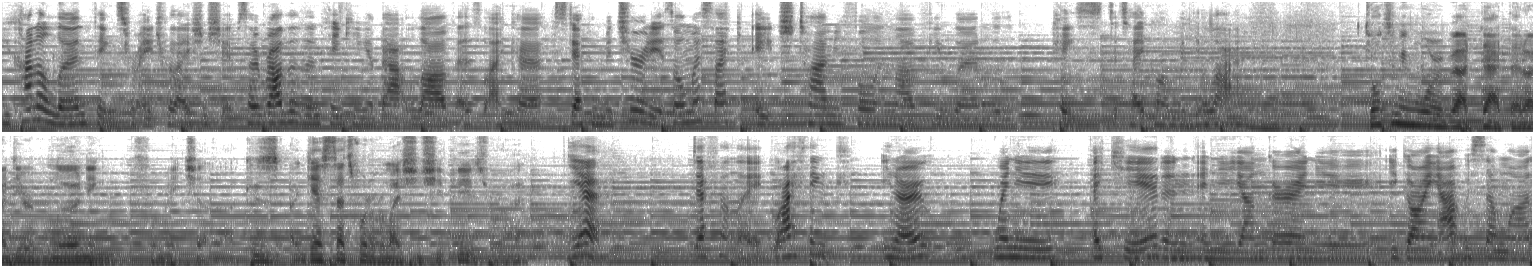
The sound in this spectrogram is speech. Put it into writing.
you kind of learn things from each relationship. So rather than thinking about love as like a step in maturity, it's almost like each time you fall in love, you learn a little piece to take on with your life. Talk to me more about that, that idea of learning from each other, because I guess that's what a relationship is, right? Yeah, definitely. Well, I think, you know, when you're a kid and, and you're younger and you, you're going out with someone,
